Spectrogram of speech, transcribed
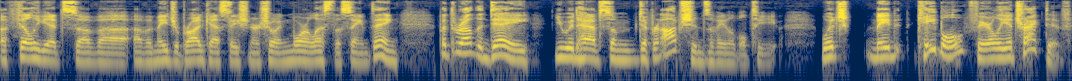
affiliates of a, of a major broadcast station are showing more or less the same thing, but throughout the day, you would have some different options available to you, which made cable fairly attractive.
